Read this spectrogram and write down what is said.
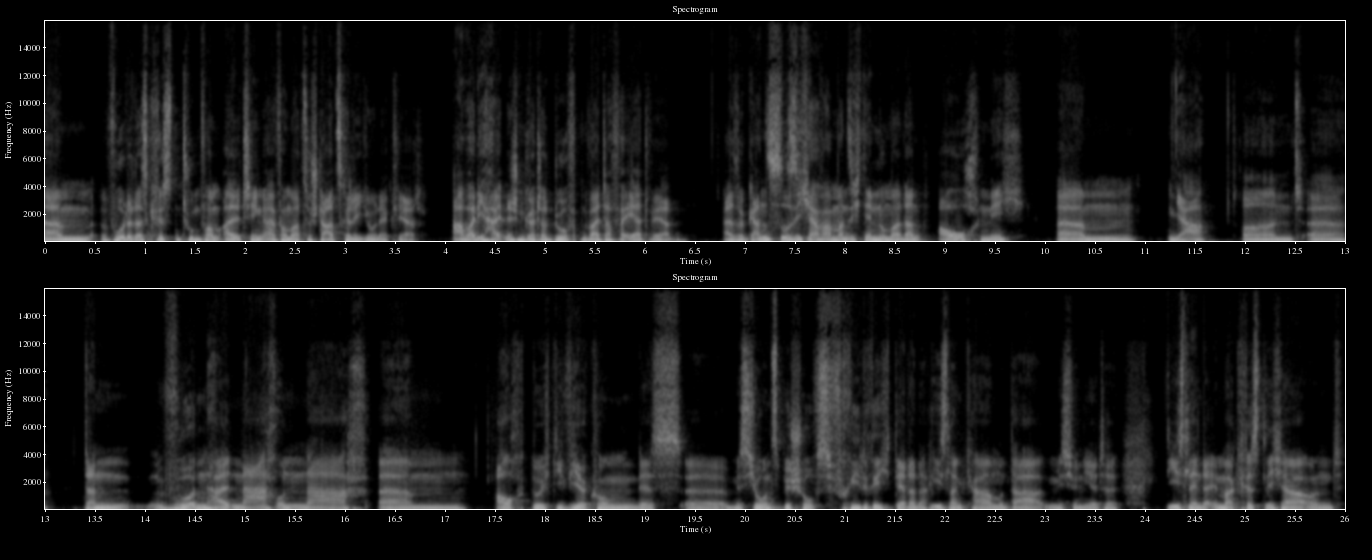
ähm, wurde das Christentum vom Alting einfach mal zur Staatsreligion erklärt. Aber die heidnischen Götter durften weiter verehrt werden. Also ganz so sicher war man sich der Nummer dann auch nicht. Ähm, ja, und äh, dann wurden halt nach und nach ähm, auch durch die Wirkung des äh, Missionsbischofs Friedrich, der dann nach Island kam und da missionierte, die Isländer immer christlicher und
